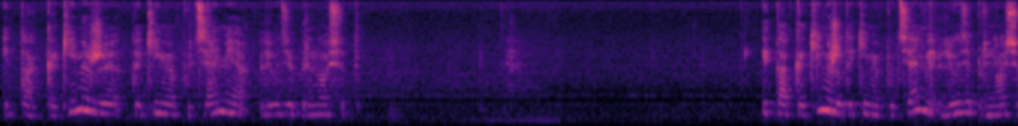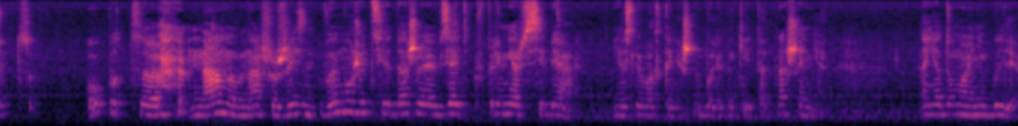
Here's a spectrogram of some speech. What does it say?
Итак, какими же такими путями люди приносят... Итак, какими же такими путями люди приносят опыт э, нам и в нашу жизнь? Вы можете даже взять в пример себя, если у вас, конечно, были какие-то отношения. А я думаю, они были.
